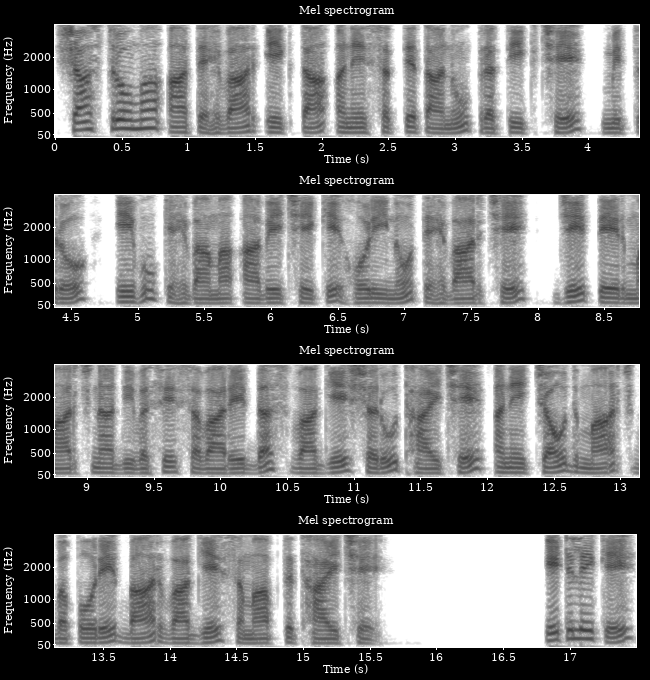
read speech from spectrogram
શાસ્ત્રોમાં આ તહેવાર એકતા અને સત્યતાનું પ્રતીક છે, મિત્રો, એવું કહેવામાં આવે છે કે હોળીનો તહેવાર છે જે તેર માર્ચના દિવસે સવારે દસ વાગ્યે શરૂ થાય છે અને ચૌદ માર્ચ બપોરે બાર વાગ્યે સમાપ્ત થાય છે. એટલે કે,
